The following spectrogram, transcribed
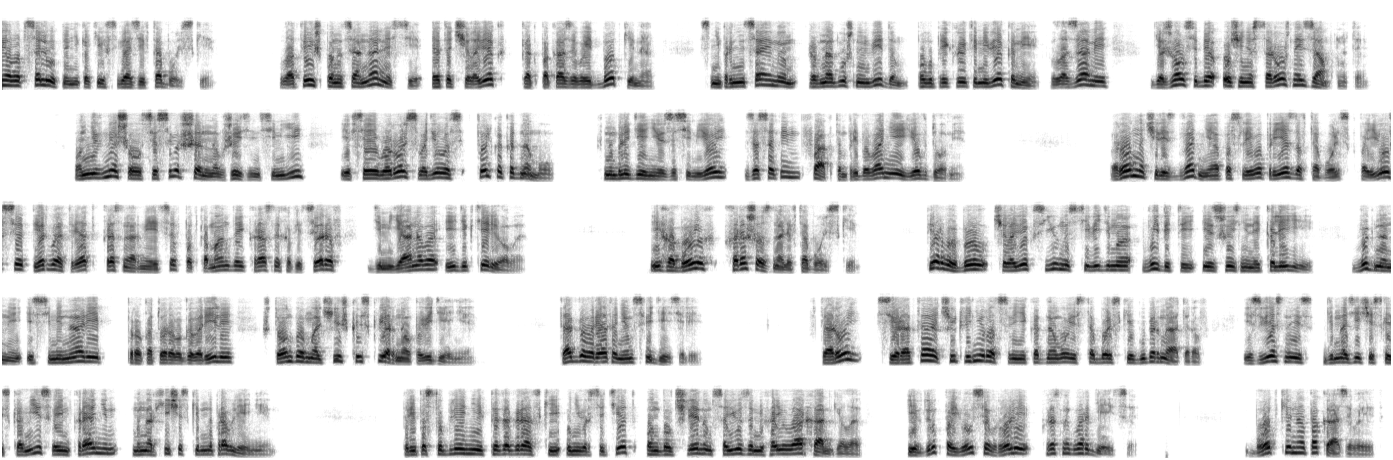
имел абсолютно никаких связей в Тобольске. Латыш по национальности этот человек, как показывает Боткина, с непроницаемым равнодушным видом, полуприкрытыми веками, глазами, держал себя очень осторожно и замкнуто. Он не вмешивался совершенно в жизнь семьи, и вся его роль сводилась только к одному — к наблюдению за семьей, за самим фактом пребывания ее в доме. Ровно через два дня после его приезда в Тобольск появился первый отряд красноармейцев под командой красных офицеров Демьянова и Дегтярева. Их обоих хорошо знали в Тобольске. Первый был человек с юности, видимо, выбитый из жизненной колеи, выгнанный из семинарии, про которого говорили, что он был мальчишкой скверного поведения. Так говорят о нем свидетели. Второй — сирота, чуть ли не родственник одного из тобольских губернаторов, известный из гимназической скамьи своим крайним монархическим направлением. При поступлении в Петроградский университет он был членом Союза Михаила Архангела и вдруг появился в роли красногвардейца. Боткина показывает,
